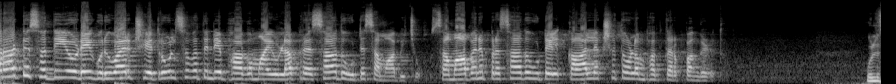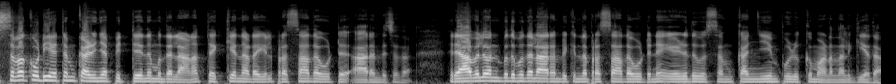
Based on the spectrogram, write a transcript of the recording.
ആറാട്ട് സദ്യയോടെ ഗുരുവായൂർ ക്ഷേത്രോത്സവത്തിന്റെ ഭാഗമായുള്ള പ്രസാദ ഊട്ട് സമാപിച്ചു. സമാപന പ്രസാദ ഊട്ടിൽ കാൽ ലക്ഷത്തോളം ഭക്തർ പങ്കെടുത്തു. ഉത്സവ കൊടിയേറ്റം കഴിഞ്ഞ പിറ്റേന്ന് മുതലാണ് തെക്കേ നടയിൽ പ്രസാദ ഊട്ട് ആരംഭിച്ചത്. രാവിലെ ഒൻപത് മുതൽ ആരംഭിക്കുന്ന പ്രസാദ ഊട്ടിന് ഏഴ് ദിവസം കഞ്ഞിയും പുഴുക്കുമാണ് നൽകിയത്.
